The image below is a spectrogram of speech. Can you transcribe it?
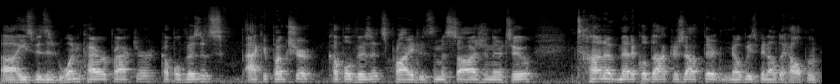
Uh, he's visited one chiropractor, a couple visits, acupuncture, a couple visits, probably did some massage in there too. Ton of medical doctors out there. Nobody's been able to help him,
